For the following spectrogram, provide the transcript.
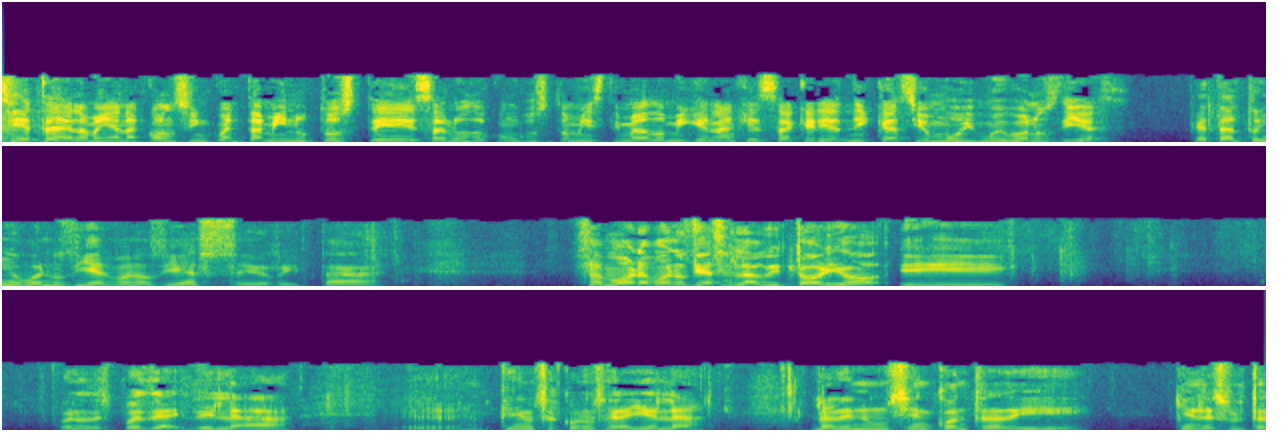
7 de la mañana con 50 minutos. Te saludo con gusto, mi estimado Miguel Ángel Zacarías Nicasio. Muy, muy buenos días. ¿Qué tal, Toño? Buenos días, buenos días, eh, Rita Zamora. Buenos días al auditorio. Eh, bueno, después de, la... Eh, teníamos a conocer ayer la, la denuncia en contra de quien resulta,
